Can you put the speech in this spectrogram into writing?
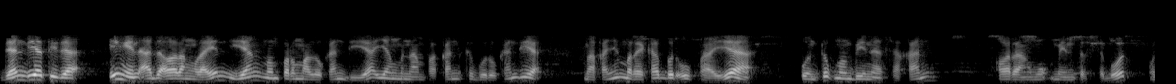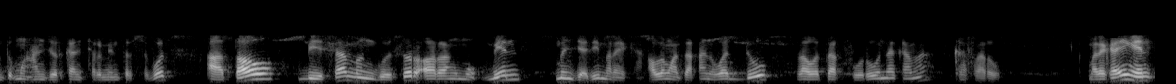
Dan dia tidak ingin ada orang lain yang mempermalukan dia, yang menampakkan keburukan dia. Makanya mereka berupaya untuk membinasakan orang mukmin tersebut, untuk menghancurkan cermin tersebut, atau bisa menggusur orang mukmin menjadi mereka. Allah mengatakan, Waddu lawatakfuruna kama kafaru. Mereka ingin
